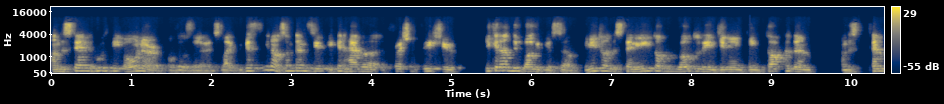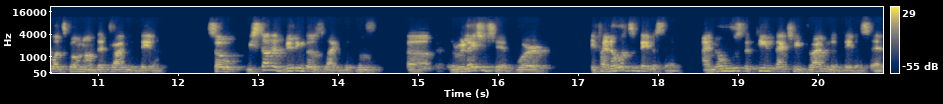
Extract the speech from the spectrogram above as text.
understand who's the owner of those alerts. Like, because, you know, sometimes you, you can have a, freshness issue. You cannot debug it yourself. You need to understand, you need to go to the engineering team, talk to them, understand what's going on. They're driving the data. So we started building those, like, those, uh, relationship where if I know what's the data set, I know who's the team that's actually driving the data set.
